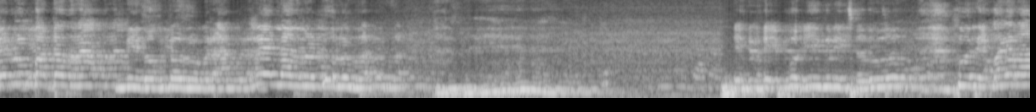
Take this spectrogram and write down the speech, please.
ఏ రూమ్ పట్టదురా నీది ఒకటో రూమ్ రా రే నాది రెండో రూమ్ రా ఏమైపోయింది నీ చదువు? మరి ఎలాగరా?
